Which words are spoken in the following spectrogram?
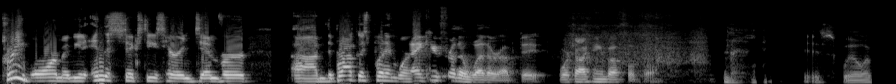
pretty warm. I mean, in the 60s here in Denver. Um, the Broncos put in work. Thank you for the weather update. We're talking about football. Is Will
